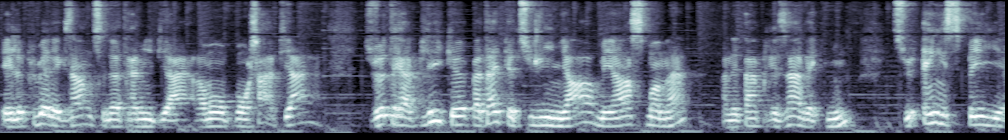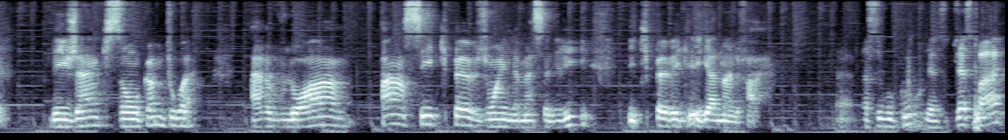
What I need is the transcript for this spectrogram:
Et le plus bel exemple, c'est notre ami Pierre. Alors, mon, mon cher Pierre, je veux te rappeler que peut-être que tu l'ignores, mais en ce moment, en étant présent avec nous, tu inspires des gens qui sont comme toi à vouloir penser qu'ils peuvent joindre la maçonnerie et qui peuvent également le faire. Euh, merci beaucoup. J'espère.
